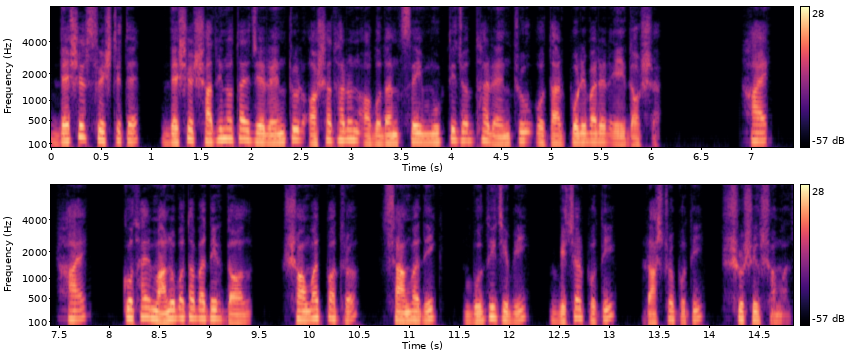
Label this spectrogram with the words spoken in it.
দেশের সৃষ্টিতে, দেশের স্বাধীনতায় যে রেন্টুর অসাধারণ অবদান, সেই মুক্তিযোদ্ধা রেন্টু ও তার পরিবারের এই দশা। হায় হায়, কোথায় মানবতাবাদীর দল, সংবাদপত্র, সাংবাদিক, বুদ্ধিজীবী, বিচারপতি, রাষ্ট্রপতি, সুশীল সমাজ।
